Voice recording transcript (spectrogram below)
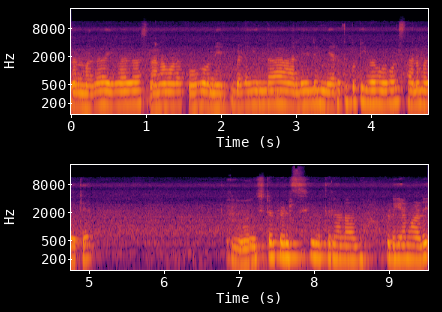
ನನ್ನ ಮಗ ಇವಾಗ ಸ್ನಾನ ಮಾಡೋಕ್ಕೆ ಹೋಗೋನೆ. ಬೆಳಗಿಂದ ಅಲ್ಲಿ ಇಲ್ಲಿ ಮೆರೆದ್ಬಿಟ್ಟು ಇವಾಗ ಹೋಗೋನು ಸ್ನಾನ ಮಾಡೋಕ್ಕೆ. ಇಷ್ಟ ಫ್ರೆಂಡ್ಸ್ ಇವತ್ತಿನ ಲಾಗ್ ಅಡುಗೆ ಮಾಡಿ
